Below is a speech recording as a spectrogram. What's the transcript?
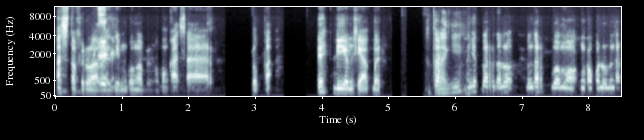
Astagfirullahaladzim, gua nggak boleh ngomong kasar. Lupa. Eh, diem si Akbar. apalagi Lanjut Bar, bentar, lu. bentar gua mau ngerokok dulu bentar.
